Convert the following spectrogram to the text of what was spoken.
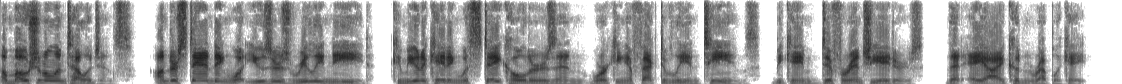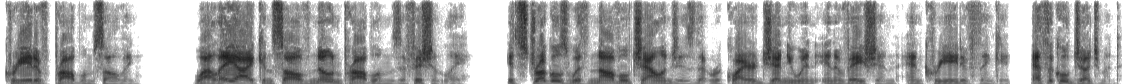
Emotional intelligence, understanding what users really need, communicating with stakeholders, and working effectively in teams became differentiators that AI couldn't replicate. Creative problem solving. While AI can solve known problems efficiently, it struggles with novel challenges that require genuine innovation and creative thinking. Ethical judgment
